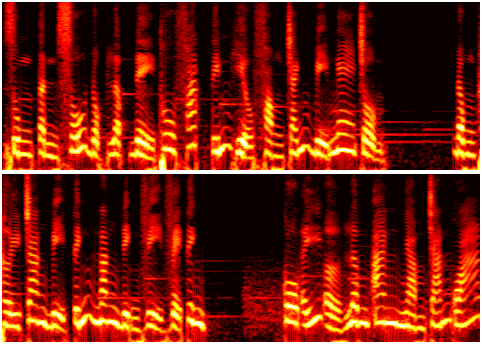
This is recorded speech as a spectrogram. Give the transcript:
Dùng tần số độc lập để thu phát tín hiệu phòng tránh bị nghe trộm. Đồng thời trang bị tính năng định vị vệ tinh. Cô ấy ở Lâm An nhàm chán quá,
